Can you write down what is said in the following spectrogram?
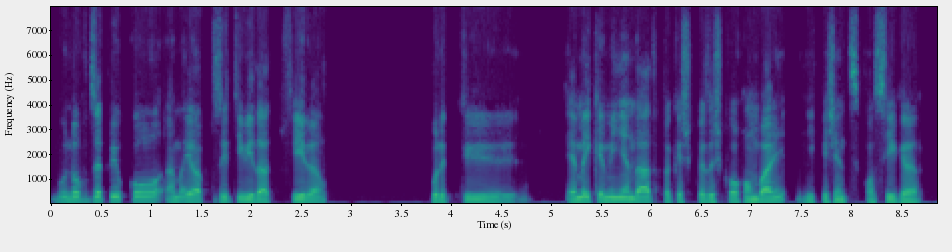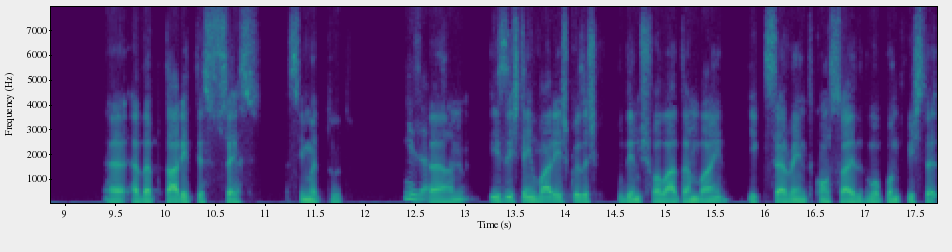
o novo desafio com a maior positividade possível, porque é meio caminho andado para que as coisas corram bem e que a gente se consiga eh, adaptar e ter sucesso, acima de tudo. Exato. Um, existem várias coisas que podemos falar também e que servem de conselho. Do meu ponto de vista,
